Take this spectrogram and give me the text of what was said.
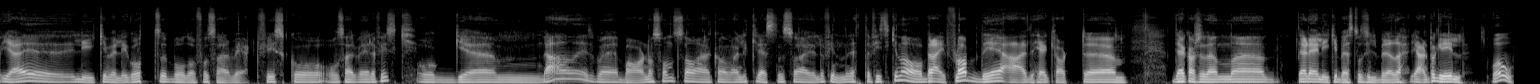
jeg liker veldig godt både å få servert fisk og, og servere fisk. Og ehm, ja, med barn og sånn, så jeg kan være litt kresen, så er det å finne den rette fisken. Da. Og breiflabb, det er helt klart ehm, Det er kanskje den eh, det er det jeg liker best å tilberede. Gjerne på grill. Wow.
